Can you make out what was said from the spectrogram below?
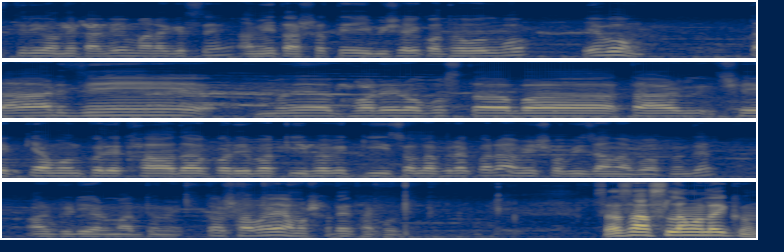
স্ত্রী অনেক আগেই মারা গেছে। আমি তার সাথে এই বিষয়ে কথা বলব। এবং তার যে মানে ঘরের অবস্থা বা তার সে কেমন করে খাওয়া দাওয়া করে বা কীভাবে কি চলাফেরা করে আমি সবই জানাব আপনাদের আমার ভিডিওর মাধ্যমে। তো সবাই আমার সাথে থাকুন। চাচা আসসালামু আলাইকুম।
